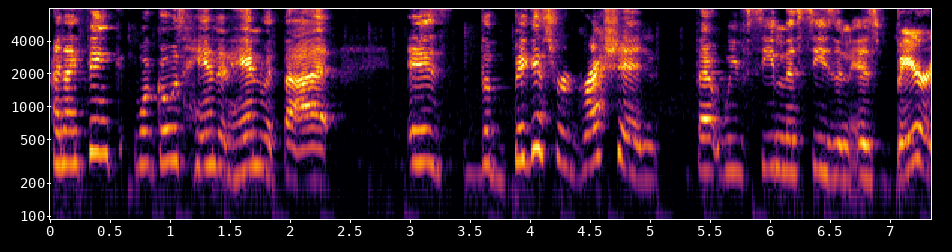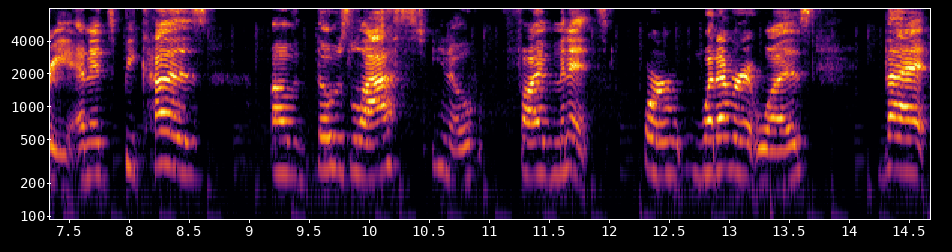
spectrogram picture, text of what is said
and I think what goes hand in hand with that is the biggest regression that we've seen this season is Barry and it's because of those last, you know, 5 minutes or whatever it was that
